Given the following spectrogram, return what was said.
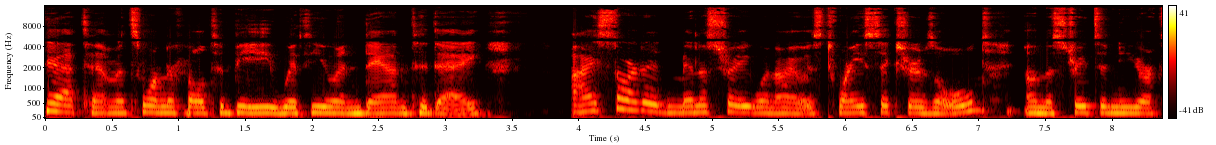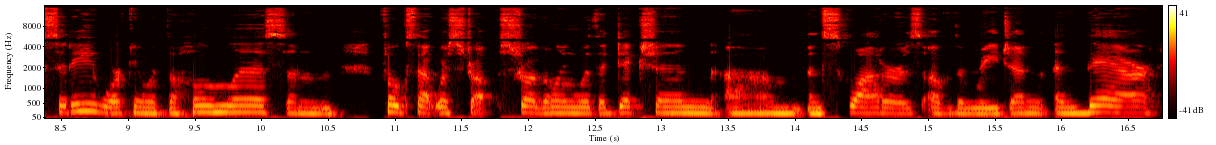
Yeah, Tim, it's wonderful to be with you and Dan today. I started ministry when I was 26 years old on the streets of New York City, working with the homeless and folks that were str- struggling with addiction um, and squatters of the region. And there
